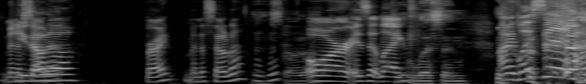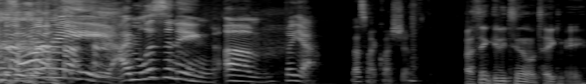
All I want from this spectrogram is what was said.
Minnesota? right? Minnesota? Minnesota. Or is it like You listen. I listen. I'm sorry. I'm listening. Um, but yeah, that's my question. I think any team that will take me.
